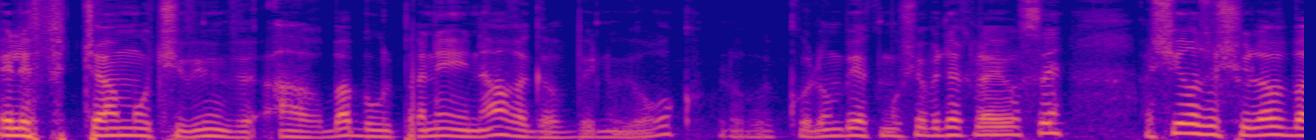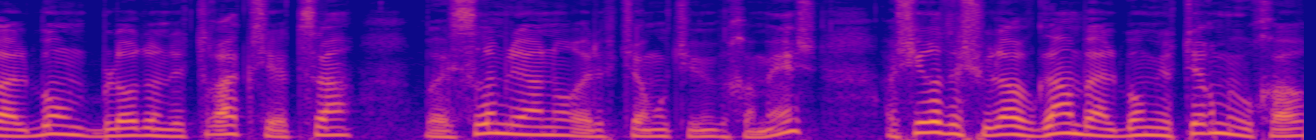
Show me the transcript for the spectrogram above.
1974, באולפני NR אגב, בניו יורק, לא בקולומביה כמו שבדרך כלל היה עושה. השיר הזה שולב באלבום Blood on the Track שיצא ב-20 לינואר 1975. השיר הזה שולב גם באלבום יותר מאוחר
